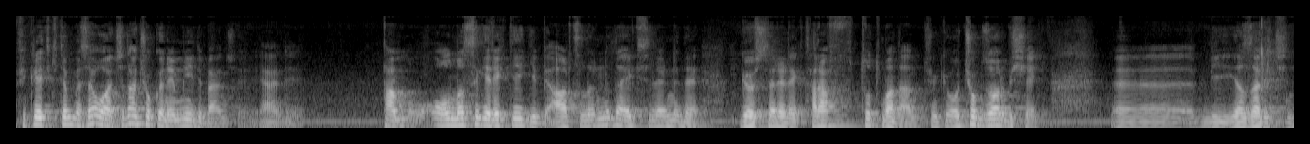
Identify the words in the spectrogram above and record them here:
Fikret kitabı mesela o açıdan çok önemliydi bence. Yani tam olması gerektiği gibi artılarını da eksilerini de göstererek taraf tutmadan çünkü o çok zor bir şey ee, bir yazar için.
